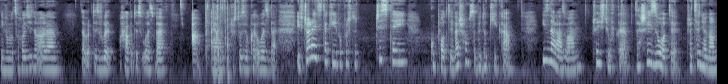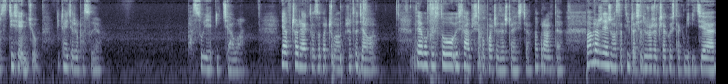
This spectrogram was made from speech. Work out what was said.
Nie wiem o co chodzi, no ale dobra, to jest w ogóle, aha, bo to jest USB A, a ja mam po prostu zwykłe USB. I wczoraj z takiej po prostu czystej głupoty weszłam sobie do Kika i znalazłam przejściówkę za 6 zł, przecenioną z 10. I czajcie, że pasuje pasuje i działa. Ja wczoraj, jak to zobaczyłam, że to działa, to ja po prostu myślałam, że się popłaczę ze szczęścia. Naprawdę. Mam wrażenie, że w ostatnim czasie dużo rzeczy jakoś tak mi idzie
